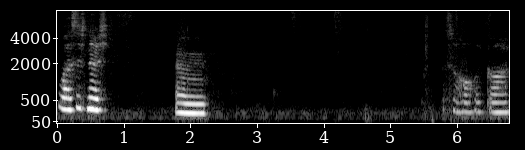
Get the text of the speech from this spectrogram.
Weiß ich nicht. Ähm, Ist doch auch egal.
